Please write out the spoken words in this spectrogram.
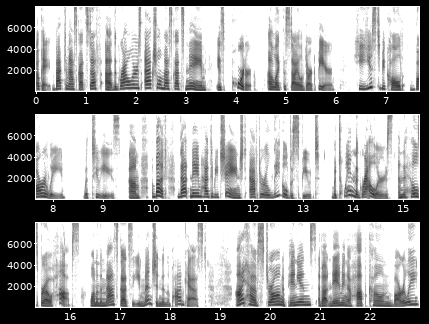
Okay, back to mascot stuff. Uh, the Growler's actual mascot's name is Porter, uh, like the style of dark beer. He used to be called Barley with two E's. Um, but that name had to be changed after a legal dispute between the Growlers and the Hillsboro Hops, one of the mascots that you mentioned in the podcast. I have strong opinions about naming a hop cone barley,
